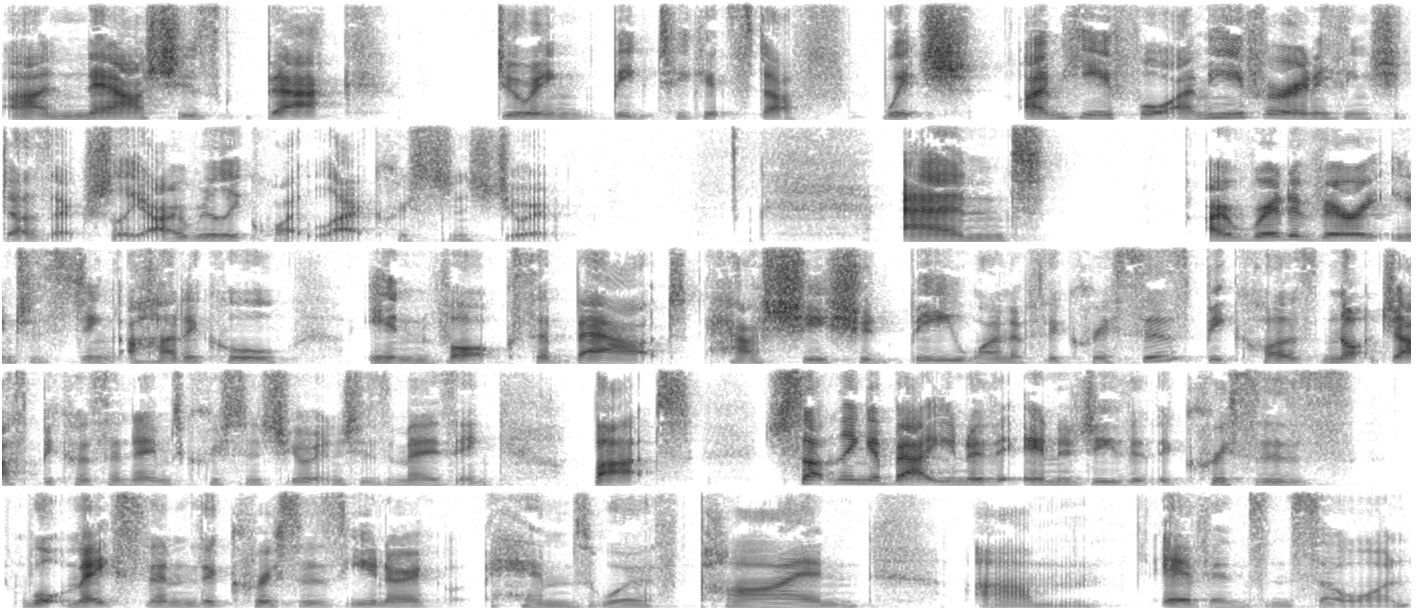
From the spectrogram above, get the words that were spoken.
Uh, now she's back doing big ticket stuff, which I'm here for. I'm here for anything she does. Actually, I really quite like Kristen Stewart. And I read a very interesting article in Vox about how she should be one of the Chris's because not just because her name's Kristen Stewart and she's amazing, but something about, you know, the energy that the Chris's, what makes them the Chris's, you know, Hemsworth, Pine, um, Evans, and so on,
